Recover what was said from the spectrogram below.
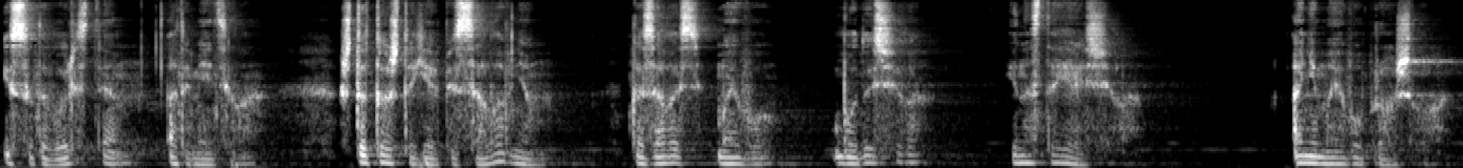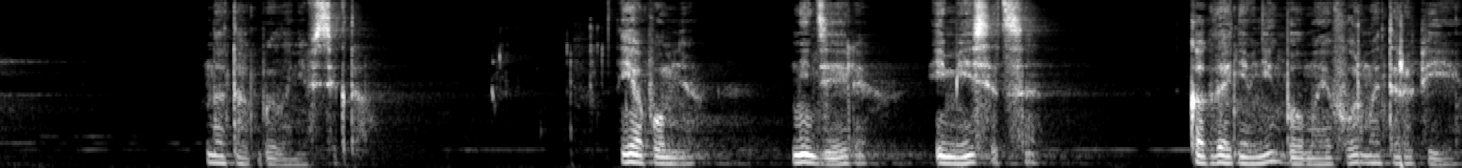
И с удовольствием отметила, что то, что я писала в нем, казалось моего будущего – и настоящего, а не моего прошлого. Но так было не всегда. Я помню недели и месяцы, когда дневник был моей формой терапии,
